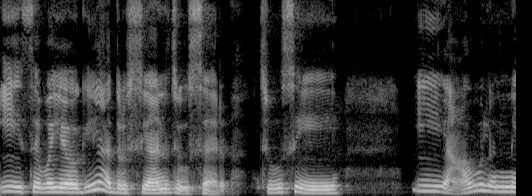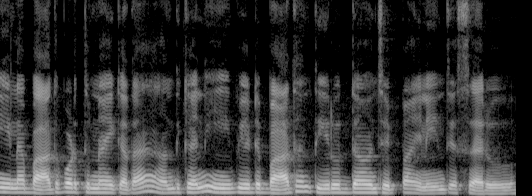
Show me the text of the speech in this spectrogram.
ఈ శివయోగి ఆ దృశ్యాన్ని చూశారు. చూసి ఈ ఆవులన్నీ ఇలా బాధపడుతున్నాయి కదా అందుకని వీటి బాధను తీరుద్దామని చెప్పి ఆయన ఏం చేశారు?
